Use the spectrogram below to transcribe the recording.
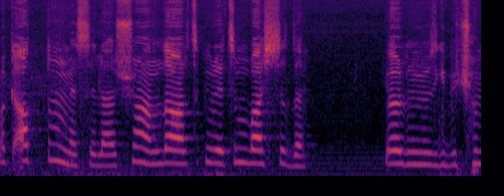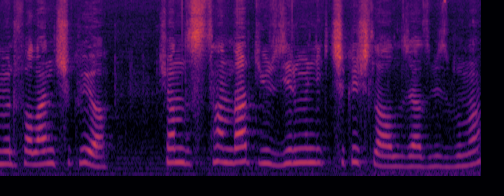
Bak attım mesela şu anda artık üretim başladı. Gördüğünüz gibi kömür falan çıkıyor. Şu anda standart 120'lik çıkışla alacağız biz bunu.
